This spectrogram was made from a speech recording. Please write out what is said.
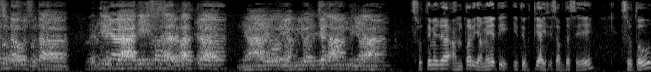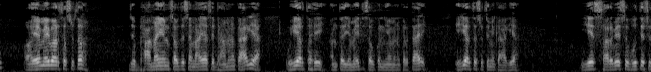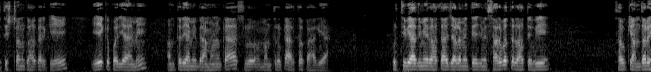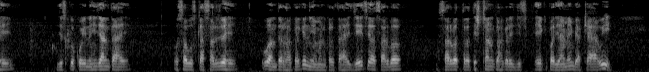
श्रुतौ श्रुतः पृथिव्यादिषु सर्वत्र योज्यताम् श्रुति में जो अंतर यमयति इत्युक्तिया इसी शब्द से श्रुतो अयमेव अर्थ श्रुत जो ब्राह्मण शब्द से माया से ब्राह्मण कहा गया, वही अर्थ है अंतर सबको नियमन करता है। यही अर्थ श्रुति में कहा गया। ये सर्वेशु भूतेषु तिष्ठन कह करके एक पर्याय में अंतर्यामी ब्राह्मण का मंत्र का अर्थ कहा गया। पृथ्वी आदि में रहता है, जल में, तेज में, सर्वत्र रहते हुए सबके अंदर है, जिसको कोई नहीं जानता है, वो सब उसका शरीर है, वो अंदर रह करके नियमन करता है। जैसे सर्व, सर्वत्र तिष्ठन कह कर जिस एक पर्याय में व्याख्या हुई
